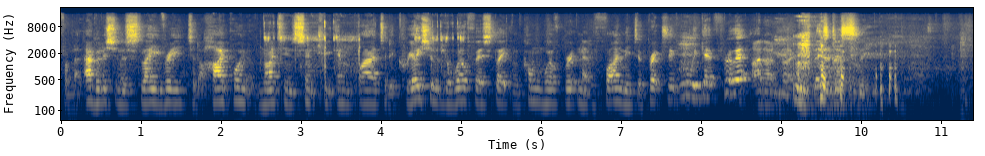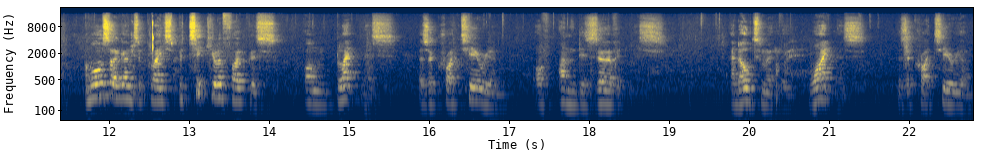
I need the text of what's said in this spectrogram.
from the abolition of slavery to the high point of 19th century empire to the creation of the welfare state and Commonwealth Britain and finally to Brexit. Will we get through it? I don't know. Let's just see. I'm also going to place particular focus on blackness as a criterion of undeservedness and ultimately whiteness as a criterion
